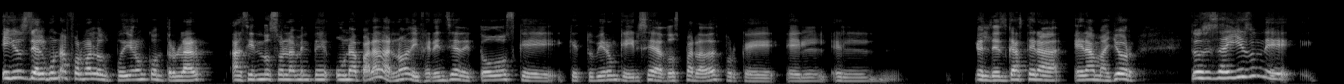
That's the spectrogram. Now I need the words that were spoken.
ellos de alguna forma lo pudieron controlar haciendo solamente una parada, ¿no? A diferencia de todos que, que tuvieron que irse a dos paradas porque el, el, el desgaste era, era mayor. Entonces ahí es donde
